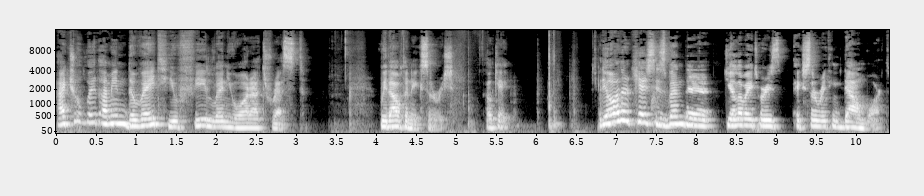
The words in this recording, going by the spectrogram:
Actual weight, I mean the weight you feel when you are at rest without an acceleration. Okay. The other case is when the, the elevator is accelerating downward.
